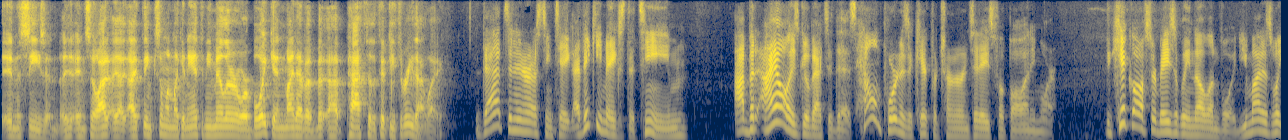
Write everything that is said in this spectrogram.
in the season. And so I, I think someone like an Anthony Miller or Boykin might have a, a path to the 53 that way. That's an interesting take. I think he makes the team Uh, but I always go back to this: how important is a kick returner in today's football anymore? The kickoffs are basically null and void. You might as well.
